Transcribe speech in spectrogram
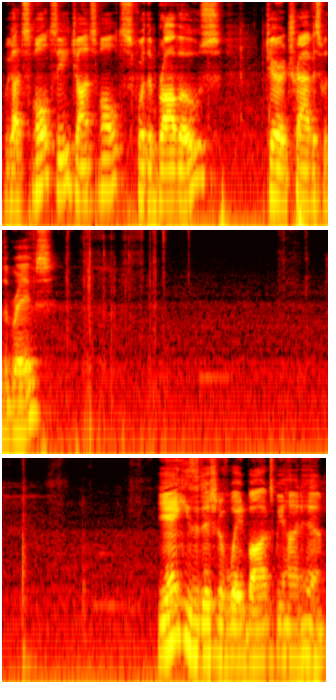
We got Smoltzy, John Smoltz for the Bravos. Jared Travis with the Braves. Yankees edition of Wade Boggs behind him.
